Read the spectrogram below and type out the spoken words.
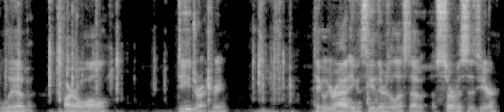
lib firewall D directory take a look around, you can see there's a list of services here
